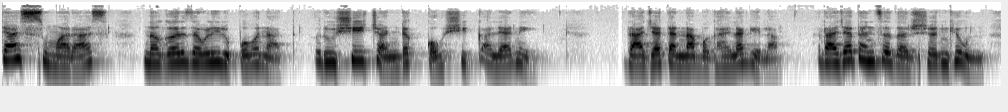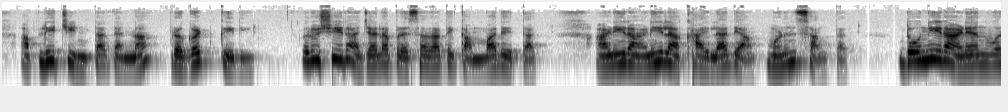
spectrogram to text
त्याच सुमारास नगरजवळी रूपवनात ऋषी चंडक कौशिक आल्याने राजा त्यांना बघायला गेला. राजा त्यांचं दर्शन घेऊन आपली चिंता त्यांना प्रगट केली. ऋषी राजाला प्रसादात एक आंबा देतात आणि राणीला खायला द्या म्हणून सांगतात. दोन्ही राण्यांवर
